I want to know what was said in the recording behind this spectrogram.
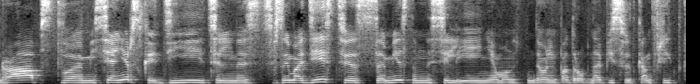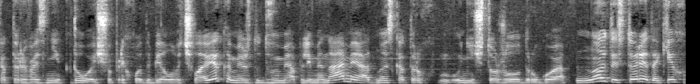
рабство, миссионерская деятельность, взаимодействие с местным населением. Он довольно подробно описывает конфликт, который возник до еще прихода белого человека между двумя племенами, одно из которых уничтожило другое. Но это история таких,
